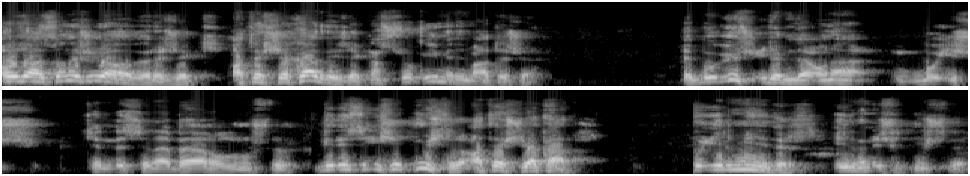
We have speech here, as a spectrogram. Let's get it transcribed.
O zaman sana şu cevap verecek. Ateş yakar diyecek. Nasıl sokayım elimi ateşe? E bu üç ilimde ona bu iş kendisine beyan olmuştur. Birisi işitmiştir, ateş yakar. Bu ilmidir, ilmin işitmişti.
